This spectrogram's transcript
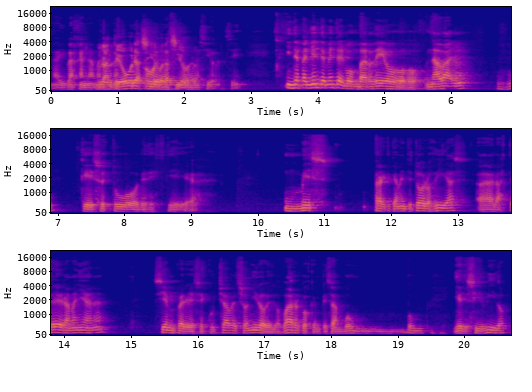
ahí bajan la mano. Durante horas, y horas y horas. horas, y horas sí. Independientemente del bombardeo naval, que eso estuvo desde este, un mes prácticamente todos los días, a las 3 de la mañana, siempre se escuchaba el sonido de los barcos que empezaban boom, boom, y el silbido,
